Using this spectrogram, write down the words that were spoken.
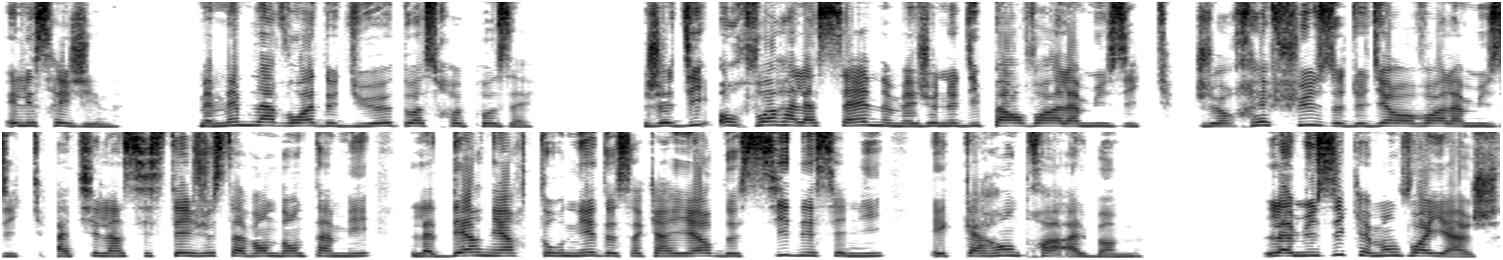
Elis Regina. Mais même la voix de Dieu doit se reposer. Je dis au revoir à la scène, mais je ne dis pas au revoir à la musique. Je refuse de dire au revoir à la musique, a-t-il insisté juste avant d'entamer la dernière tournée de sa carrière de six décennies et 43 albums. La musique est mon voyage,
